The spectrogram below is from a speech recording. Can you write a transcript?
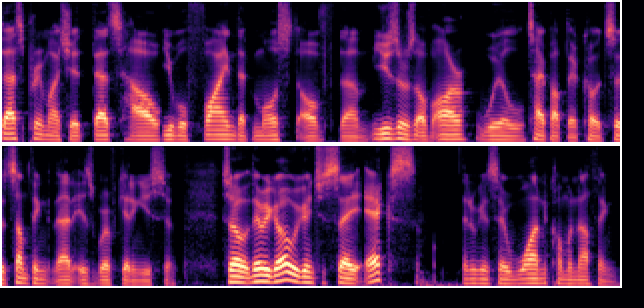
that's pretty much it. That's how you will find that most of the users of R will type up their code. So it's something that is worth getting used to. So there we go. We're going to say X, and we're going to say 1 comma nothing.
